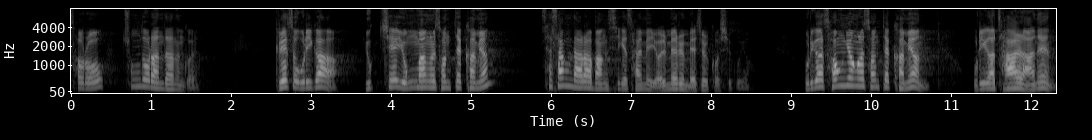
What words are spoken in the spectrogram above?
서로 충돌한다는 거예요. 그래서 우리가 육체의 욕망을 선택하면 세상 나라 방식의 삶의 열매를 맺을 것이고요. 우리가 성령을 선택하면 우리가 잘 아는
